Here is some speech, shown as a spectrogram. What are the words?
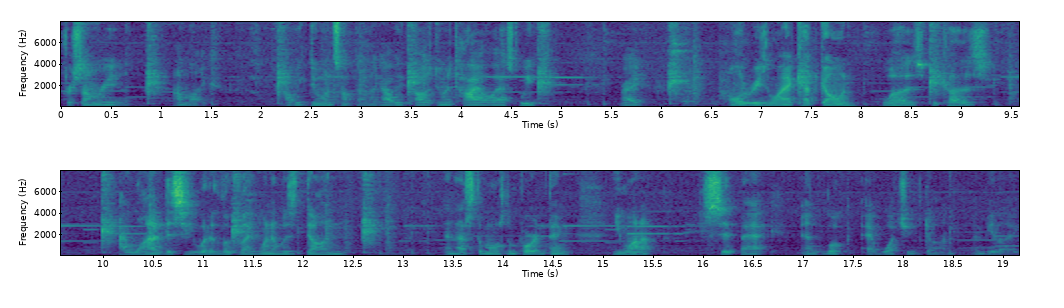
For some reason, I'm like, I'll be doing something. Like I'll be, I was doing tile last week, right? Only reason why I kept going was because I wanted to see what it looked like when it was done. And that's the most important thing. You want to sit back and look at what you've done and be like,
